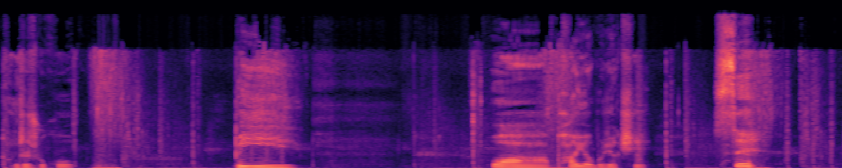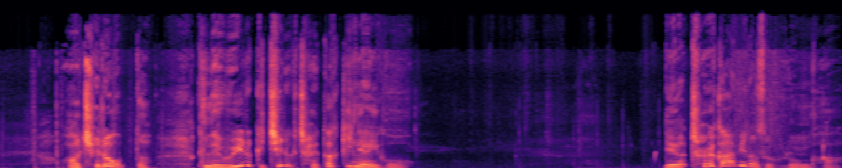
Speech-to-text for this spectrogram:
던져주고. B. 와, 파이어볼 역시 쎄. 아 체력 없다. 근데 왜 이렇게 체력 잘 깎이냐 이거. 얘가 철갑이라서 그런가.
